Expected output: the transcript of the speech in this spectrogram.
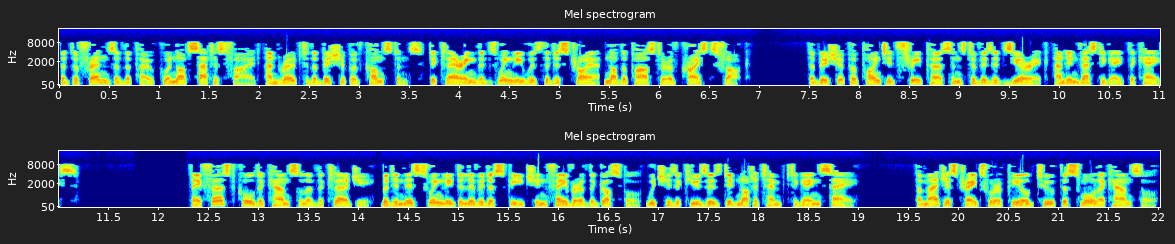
But the friends of the Pope were not satisfied, and wrote to the Bishop of Constance, declaring that Zwingli was the destroyer, not the pastor of Christ's flock. The bishop appointed three persons to visit Zurich, and investigate the case. They first called a council of the clergy, but in this Zwingli delivered a speech in favor of the gospel, which his accusers did not attempt to gainsay. The magistrates were appealed to, the smaller council.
